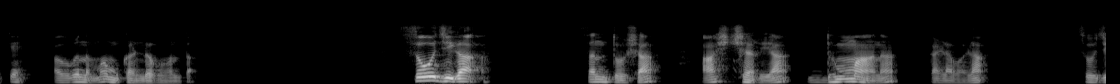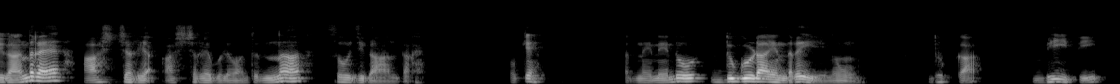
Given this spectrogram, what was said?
ಓಕೆ ಅವರು ನಮ್ಮ ಮುಖಂಡರು ಅಂತ. ಸೋಜಿಗ, ಸಂತೋಷ, ಆಶ್ಚರ್ಯ ದುಮ್ಮಾನ ಕಳವಳ. ಸೋಜಿಗ ಅಂದರೆ ಆಶ್ಚರ್ಯ ಆಶ್ಚರ್ಯ ಬೀಳುವಂಥದ್ದನ್ನ ಸೋಜಿಗ ಅಂತಾರೆ. ಓಕೆ? ಹದಿನೈದನೇದು, ದುಗುಡ ಎಂದರೆ ಏನು? ದುಃಖ, ಭೀತಿ,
